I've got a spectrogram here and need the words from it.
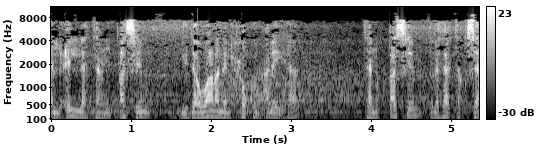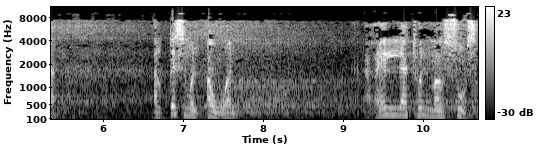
العلة تنقسم لدوران الحكم عليها تنقسم إلى ثلاثة أقسام. القسم الأول علة منصوصة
